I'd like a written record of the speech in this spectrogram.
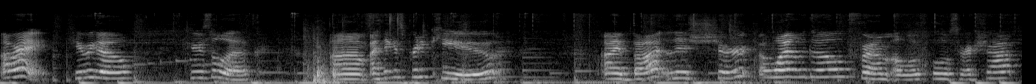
all right, here we go. Here's the look. Um, I think it's pretty cute. I bought this shirt a while ago from a local thrift shop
